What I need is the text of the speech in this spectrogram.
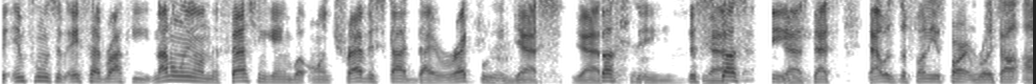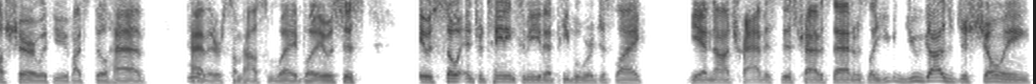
the influence of ASAP Rocky not only on the fashion game but on Travis Scott directly. Mm-hmm. yes. Yes. Disgusting, disgusting. Yes. That's that was the funniest part. And Royce, I'll, I'll share it with you if I still have have Yeah. it or somehow, some way. But it was just it was so entertaining to me that people were just like, yeah, nah, Travis this, Travis that. And it was like you you guys are just showing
